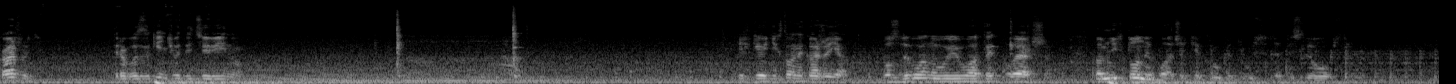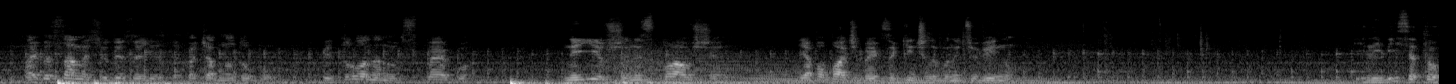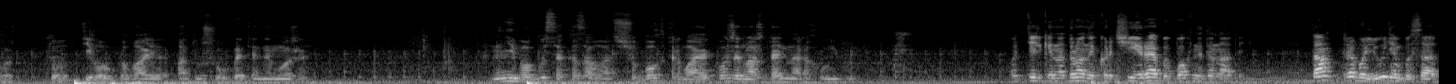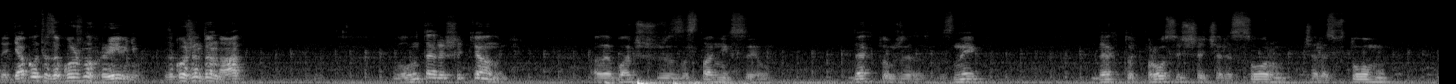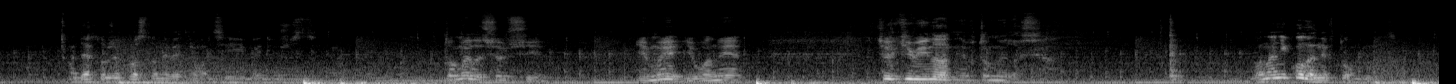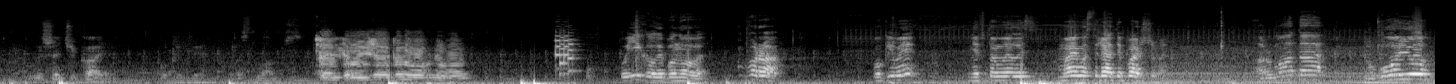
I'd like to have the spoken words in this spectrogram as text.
Кажуть, треба закінчувати цю війну. Тільки ніхто не каже як. Бо з дивану воювати легше. Там ніхто не бачить, як руки трусяться після обстрілу. Хай би саме сюди залізли, хоча б на добу. Під в спеку, не ївши, не спавши. Я побачив би, як закінчили вони цю війну. І не бійся того, хто тіло вбиває, а душу вбити не може. Мені бабуся казала, що Бог тримає кожен наш день на рахунку. От тільки на дрони, корчі і реби Бог не донатить. Там треба людям писати, дякувати за кожну гривню, за кожен донат. Волонтери ще тянуть, але бачиш вже з останніх сил. Дехто вже зник, дехто просить ще через сором, через втому, а дехто вже просто не витримав цієї байдужості. Втомилися всі. І ми, і вони. Тільки війна не втомилася. Вона ніколи не втомлюється, лише чекає, поки ти розслабишся. Центр виїжджає до вогневого. Поїхали, панове. Пора. Поки ми не втомились, маємо стріляти першими. Гармата, до бою!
